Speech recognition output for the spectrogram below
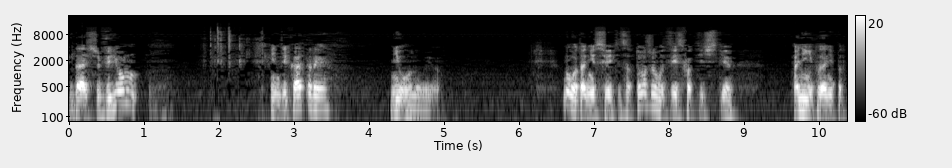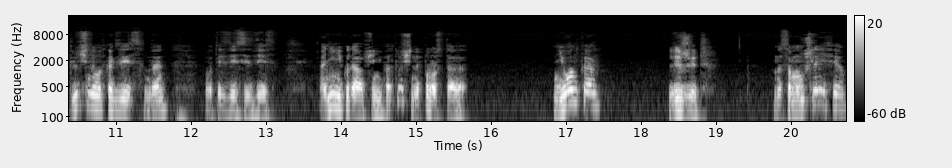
Дальше берем индикаторы неоновые. Ну вот они светятся тоже. Вот здесь фактически они никуда не подключены, вот как здесь, да. Вот и здесь, и здесь. Они никуда вообще не подключены. Просто неонка лежит на самом шлейфе.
